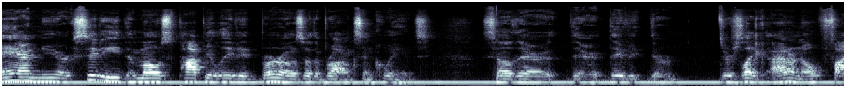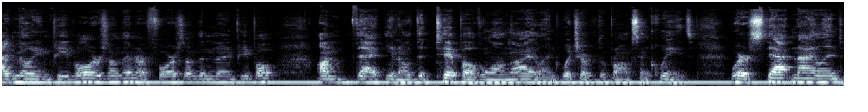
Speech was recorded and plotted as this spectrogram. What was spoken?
and New York City. The most populated boroughs are the Bronx and Queens, so they're they're they've they're there's like I don't know five million people or something or four something million people on that you know the tip of Long Island, which are the Bronx and Queens, where Staten Island.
